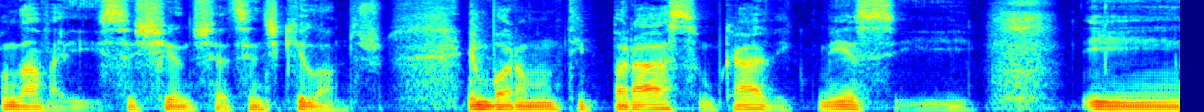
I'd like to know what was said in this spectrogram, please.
rondava aí 600, 700 quilómetros. Embora um tipo parasse um bocado e comesse e, e,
